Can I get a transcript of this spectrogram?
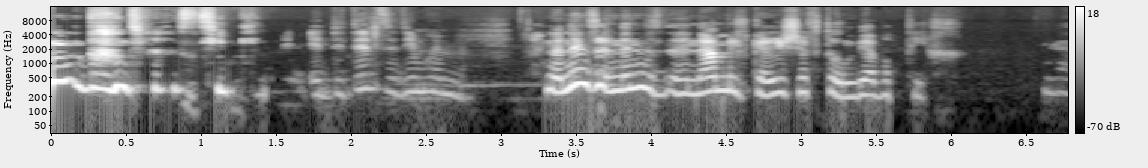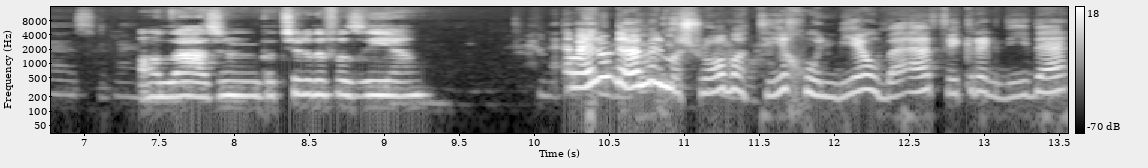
ال details دي مهمة. إحنا ننزل, ننزل نعمل career shift ونبيع بطيخ. يا سلام. والله العظيم البطيخ ده فظيع. تعالوا نعمل مشروع. بطيخ ونبيعه بقى فكرة جديدة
